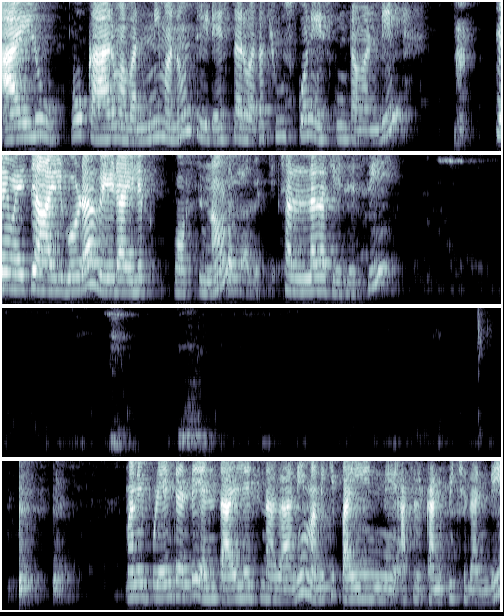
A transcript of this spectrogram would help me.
ఆయిల్ ఉప్పు కారం అవన్నీ మనం త్రీ డేస్ తర్వాత చూసుకొని వేసుకుంటామండి. మేమైతే ఆయిల్ కూడా వేడి ఆయిలే పోస్తున్నాం. చల్లగా చేసేసి మనం ఇప్పుడు ఏంటంటే ఎంత ఆయిల్ వేసినా కానీ మనకి పైన అసలు కనిపించదండి.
